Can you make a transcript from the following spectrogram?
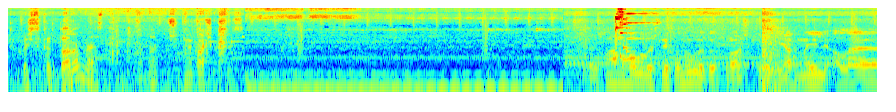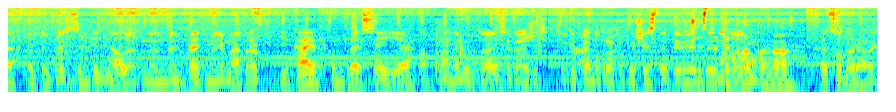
Ти хочеш з картоном нести? щоб не пачкатися. Нам голову шліфанули, тут трошки є гниль, але от типу стільки зняли 0,05 мм. І кайф, компресія є, клапана не бовтаються, кажуть. Тільки треба трохи почистити від Чистити клапана. 500 гривень.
